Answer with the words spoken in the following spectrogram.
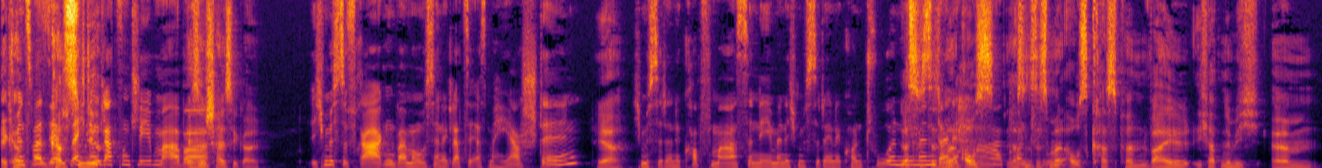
Ey, ich bin zwar sehr schlecht im Glatzen kleben, aber ist ja scheißegal. ich müsste fragen, weil man muss ja eine Glatze erstmal herstellen. Ja. Ich müsste deine Kopfmaße nehmen, ich müsste deine Konturen Lass uns, nehmen, das deine mal aus, lass uns das mal auskaspern, weil ich habe nämlich ähm,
